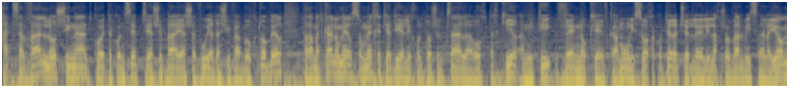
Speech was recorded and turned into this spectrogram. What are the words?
הצבא לא שינה עד כה את הקונספציה שבה היה שבוי עד ה-7 באוקטובר. הרמטכ"ל אומר, סומך את ידי על יכולתו של צה"ל לערוך תחקיר אמיתי ונוקב. כאמור, ניסוח הכותרת של אה, לילך שובל בישראל היום.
